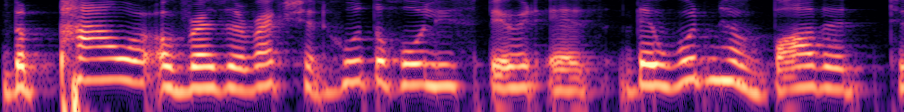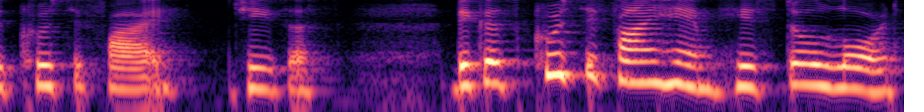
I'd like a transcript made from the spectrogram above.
the power of resurrection, who the Holy Spirit is, they wouldn't have bothered to crucify Jesus. Because crucify him, he's still Lord.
